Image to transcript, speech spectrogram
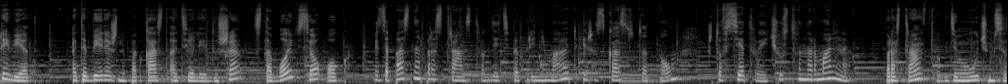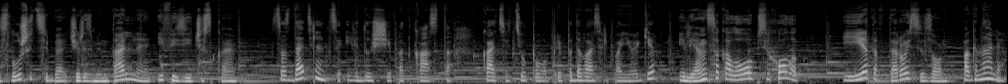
Привет! Это бережный подкаст о теле и душе. С тобой все ок. Безопасное пространство, где тебя принимают и рассказывают о том, что все твои чувства нормальны. Пространство, где мы учимся слушать себя через ментальное и физическое. Создательница и ведущие подкаста Катя Тюпова, преподаватель по йоге. И Лена Соколова, психолог. И это второй сезон. Погнали!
